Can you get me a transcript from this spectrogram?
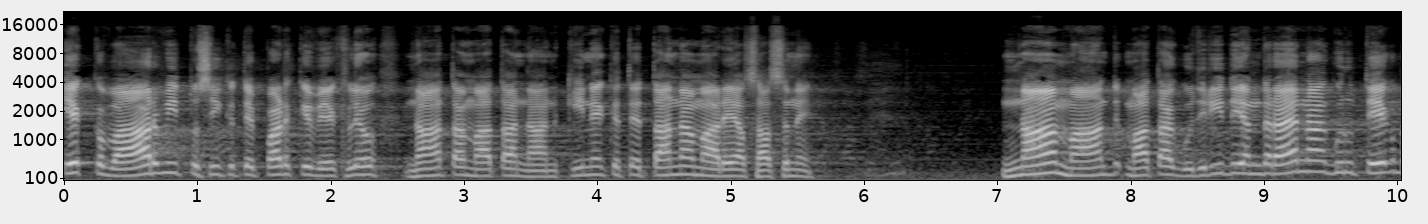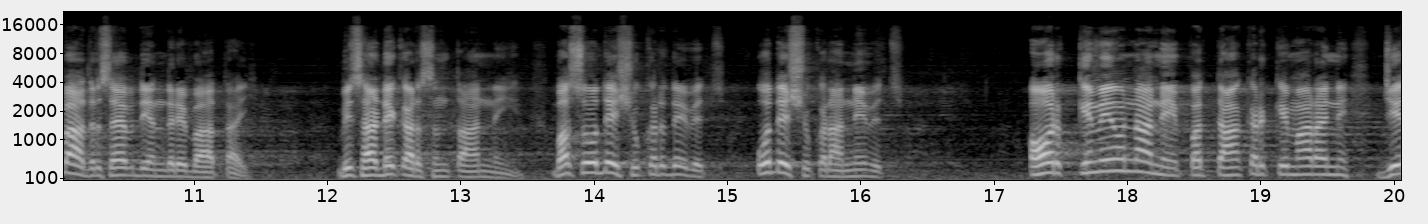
ਇੱਕ ਵਾਰ ਵੀ ਤੁਸੀਂ ਕਿਤੇ ਪੜ੍ਹ ਕੇ ਵੇਖ ਲਿਓ, ਨਾ ਤਾਂ ਮਾਤਾ ਨਾਨਕੀ ਨੇ ਕਿਤੇ ਤਾਨਾ ਮਾਰਿਆ ਸੱਸ ਨੇ। ਨਾ ਮਾਂ ਮਾਤਾ ਗੁਜਰੀ ਦੇ ਅੰਦਰ ਆਇਆ, ਨਾ ਗੁਰੂ ਤੇਗ ਬਹਾਦਰ ਸਾਹਿਬ ਦੇ ਅੰਦਰ ਇਹ ਬਾਤ ਆਈ ਵੀ ਸਾਡੇ ਘਰ ਸੰਤਾਨ ਨਹੀਂ ਬਸ ਉਹਦੇ ਸ਼ੁਕਰ ਦੇ ਵਿੱਚ, ਉਹਦੇ ਸ਼ੁਕਰਾਨੇ ਵਿੱਚ। ਔਰ ਕਿਵੇਂ ਉਹਨਾਂ ਨੇ ਪਤਾ ਕਰਕੇ ਮਹਾਰਾਜ ਨੇ, ਜੇ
